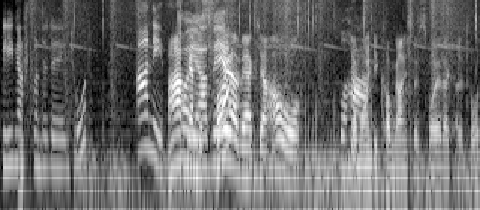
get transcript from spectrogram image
Elina sprintet in den Tod. Ah, nee, Ach, wir haben das. Feuerwerk ja auch. Oha. Ja moin, die kommen gar nicht durchs Feuerwerk, alle tot.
